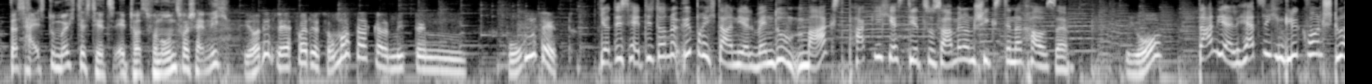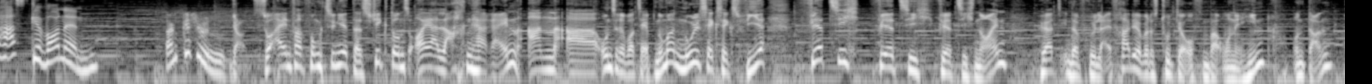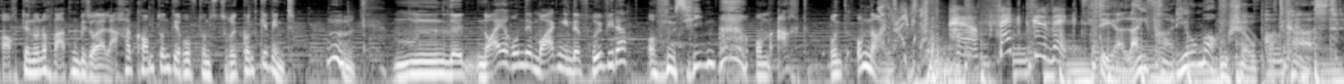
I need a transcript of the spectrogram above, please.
das heißt, du möchtest jetzt etwas von uns wahrscheinlich? Ja, das Live-Radio Sommersackerl mit dem Bogenset. Ja, das hätte ich da noch übrig, Daniel. Wenn du magst, packe ich es dir zusammen und schick's dir nach Hause. Ja, Daniel, herzlichen Glückwunsch, du hast gewonnen. Dankeschön. Ja, so einfach funktioniert das. Schickt uns euer Lachen herein an äh, unsere WhatsApp-Nummer 0664 40 40 40 9. Hört in der Früh Live-Radio, aber das tut ihr offenbar ohnehin. Und dann braucht ihr nur noch warten, bis euer Lacher kommt und ihr ruft uns zurück und gewinnt. Hm. Eine neue Runde morgen in der Früh wieder um 7, um 8 und um 9. Perfekt geweckt. Der Live-Radio Morgenshow Podcast.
